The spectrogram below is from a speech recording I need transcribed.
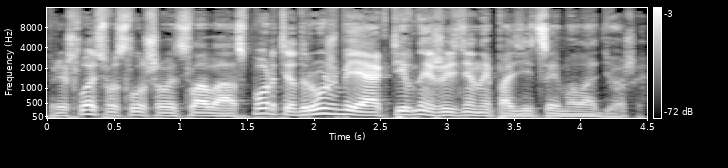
Пришлось выслушивать слова о спорте, дружбе и активной жизненной позиции молодежи.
